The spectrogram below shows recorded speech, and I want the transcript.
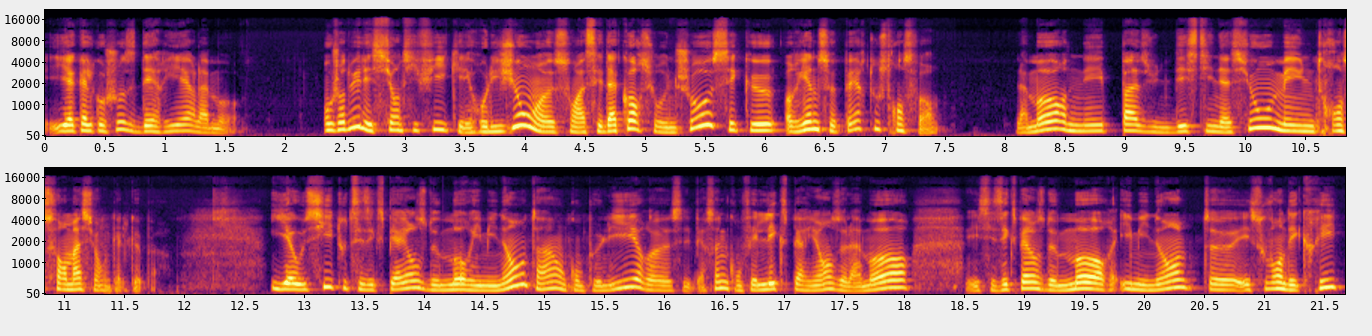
il y a quelque chose derrière la mort. Aujourd'hui, les scientifiques et les religions euh, sont assez d'accord sur une chose, c'est que rien ne se perd, tout se transforme. La mort n'est pas une destination, mais une transformation quelque part. Il y a aussi toutes ces expériences de mort imminente hein, qu'on peut lire. Euh, c'est des personnes qui ont fait l'expérience de la mort. Et ces expériences de mort imminente euh, est souvent décrite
